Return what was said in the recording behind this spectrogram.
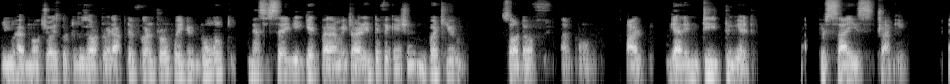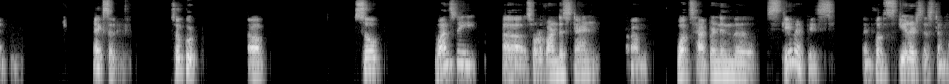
you have no choice but to resort to adaptive control where you don't necessarily get parameter identification but you sort of uh, are guaranteed to get precise tracking. Excellent. So good. Uh, so once we uh, sort of understand um, what's happened in the scalar case and for the scalar system,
